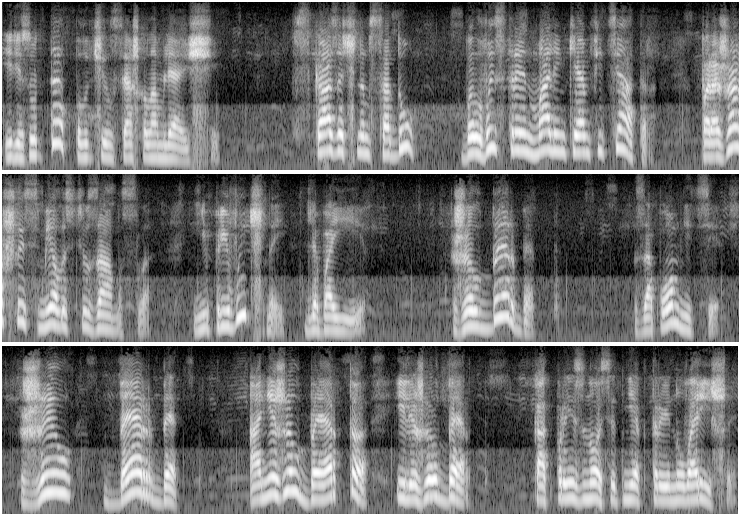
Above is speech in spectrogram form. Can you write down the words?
и результат получился ошеломляющий. В сказочном саду был выстроен маленький амфитеатр, поражавший смелостью замысла, непривычный для Баии. Жил Бербет, запомните, жил Бербет, а не жил Берто или жил Берт, как произносят некоторые нувориши,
